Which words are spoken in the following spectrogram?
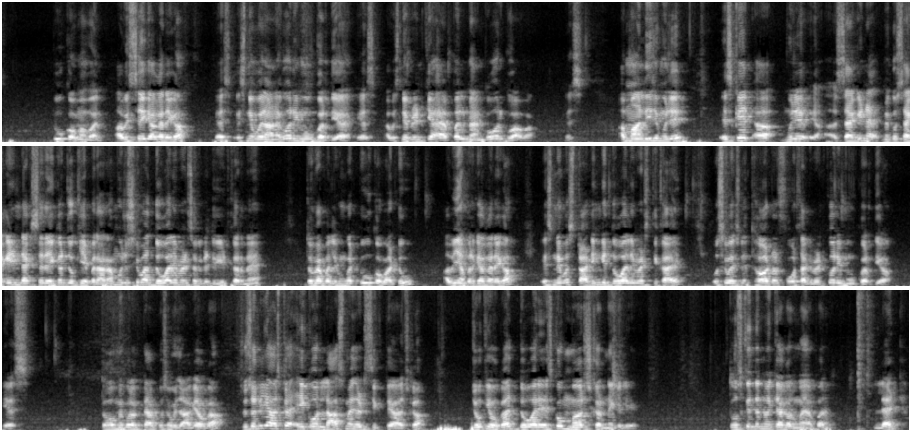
two comma one अब इससे क्या करेगा? यस इसने बनाना को रिमूव कर दिया है। यस अब इसने प्रिंट किया एप्पल मैंगो और गुआवा यस अब मान लीजिए मुझे इसके आ, मुझे सेकंड मेरे को सेकंड इंडेक्स से लेकर जो कि ये बनाना मुझे उसके बाद दो एलिमेंट्स अगले डिलीट करना हैं। तो मैं लिखूँगा टू कोमा टू अभी यहाँ पर क्या करेगा? इसने बस स्टार्टिंग के दो एलिमेंट्स दिखाए, उसके बाद इसने थर्ड और फोर्थ एलिमेंट को रिमूव कर दिया। यस तो मेरे को लगता है आपको समझ आ गया होगा। तो चलिए आज का एक और लास्ट मेथड सीखते हैं आज का, जो कि होगा दो अरेज को मर्ज करने के लिए। तो उसके अंदर मैं क्या करूँगा यहाँ पर? Let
